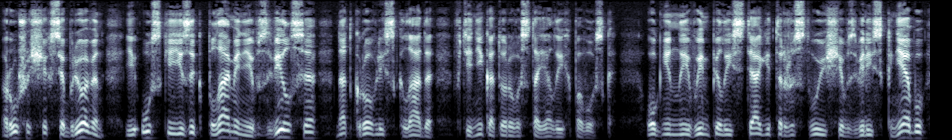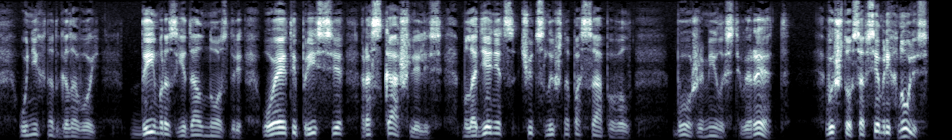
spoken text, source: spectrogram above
рушащихся бревен, и узкий язык пламени взвился над кровлей склада, в тени которого стояла их повозка. Огненные вымпелы и стяги торжествующе взвелись к небу у них над головой. Дым разъедал ноздри. У этой Присси раскашлялись. Младенец чуть слышно посапывал. «Боже милостивый, Ред!» Вы что, совсем рехнулись?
